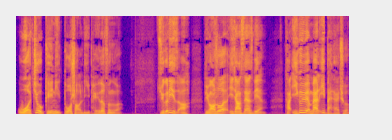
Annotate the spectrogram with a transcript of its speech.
我就给你多少理赔的份额。举个例子啊，比方说一家 4S 店，他一个月卖了一百台车。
